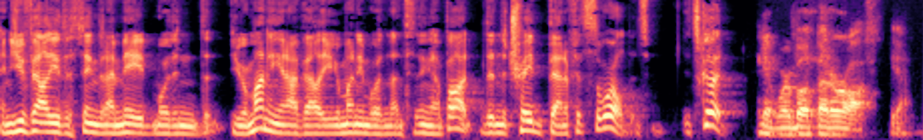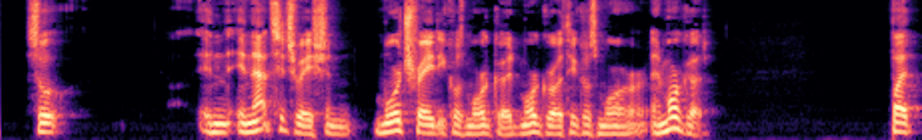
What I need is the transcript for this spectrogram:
and you value the thing that I made more than the, your money and I value your money more than the thing I bought, then the trade benefits the world. It's, it's good. Yeah. We're both better off. Yeah. So in, in that situation, more trade equals more good, more growth equals more and more good. But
